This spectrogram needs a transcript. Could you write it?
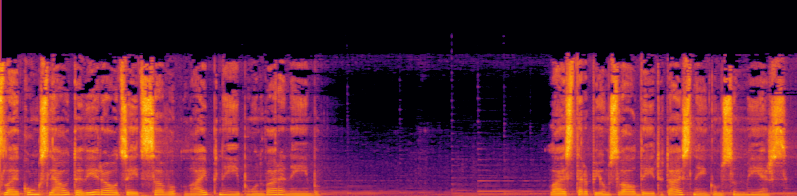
Lūdzu, lai kungs ļauj tev ieraudzīt savu laipnību un varenību, lai starp jums valdītu taisnīgums un miers.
